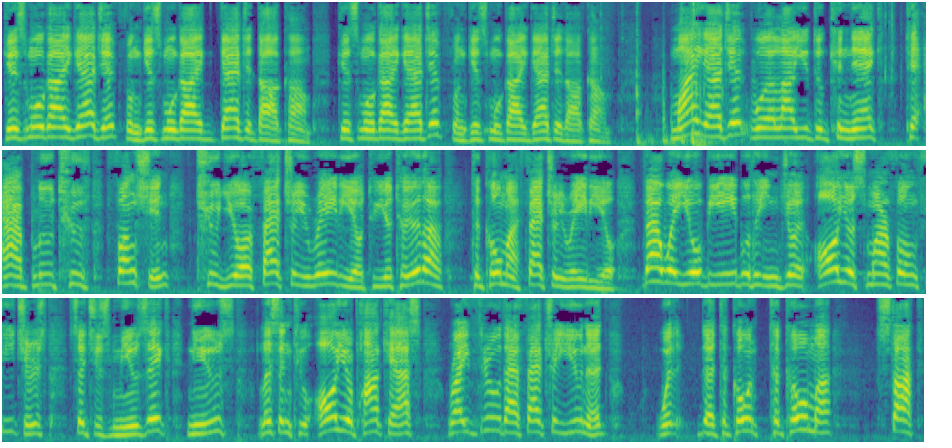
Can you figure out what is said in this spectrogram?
Gizmo Guy Gadget from GizmoGuyGadget.com. Gizmo Guy Gadget from GizmoGuyGadget.com. My gadget will allow you to connect to add Bluetooth function to your factory radio, to your Toyota Tacoma factory radio. That way you'll be able to enjoy all your smartphone features such as music, news, listen to all your podcasts right through that factory unit with the Tacoma Tacoma stock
